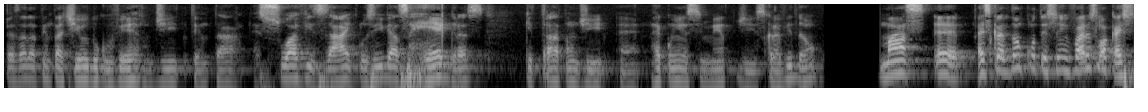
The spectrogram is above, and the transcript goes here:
apesar da tentativa do governo de tentar é, suavizar, inclusive, as regras que tratam de é, reconhecimento de escravidão. Mas é, a escravidão aconteceu em vários locais.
